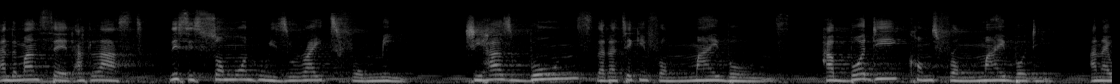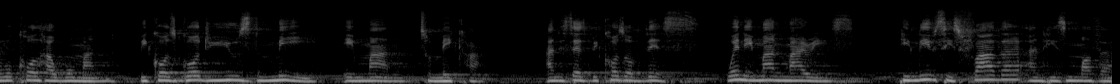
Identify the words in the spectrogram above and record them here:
And the man said, At last, this is someone who is right for me. She has bones that are taken from my bones. Her body comes from my body, and I will call her woman because God used me a man to make her. And it says, because of this, when a man marries, he leaves his father and his mother.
